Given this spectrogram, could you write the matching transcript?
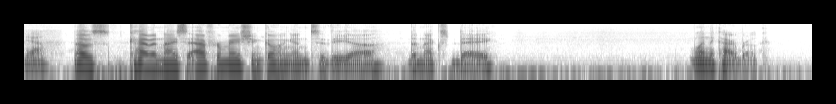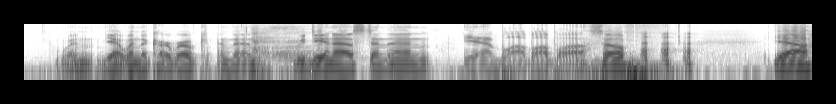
Yeah. that was kind of a nice affirmation going into the uh, the next day When the car broke. when yeah when the car broke, and then we DNS'd, and then yeah blah blah blah. So yeah,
